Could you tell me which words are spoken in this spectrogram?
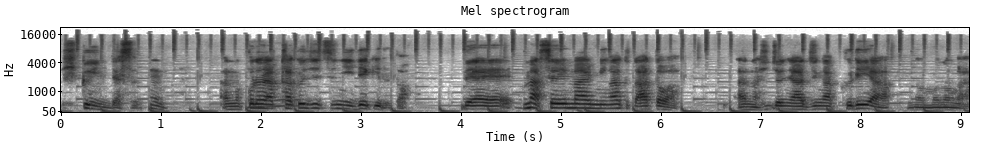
低いんです。うん、あのこれは確実にできると。でまあ精米磨くとあとはあの非常に味がクリアのものが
